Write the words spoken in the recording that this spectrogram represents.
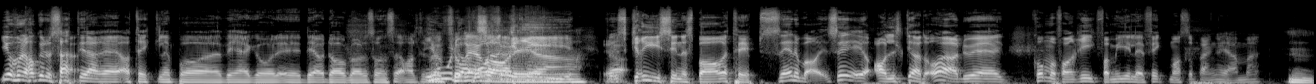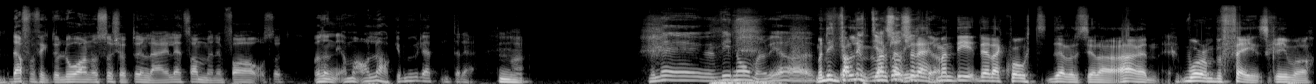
Jo, men har ikke du sett de der eh, artiklene på eh, VG og det, det og Dagbladet og sånn? Så alltid Jo, sånn, da, så- Skry, Ja. Skry sine sparetips. Så er det bare, så er det alltid at å ja, du er, kommer fra en rik familie, fikk masse penger hjemme. Mm. Derfor fikk du lån, og så kjøpte du en leilighet sammen med din far. og så, og sånn, ja, Men alle har ikke muligheten til det. Mm. Men det, vi nordmenn, vi har Men, de er vi har veldig, men så, så det, men de, det der quote, det du sier der her er en, Warren Buffet skriver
